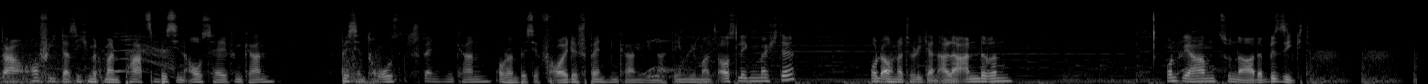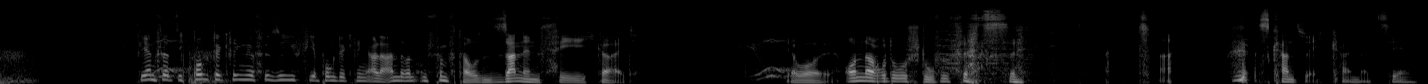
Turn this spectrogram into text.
da hoffe ich, dass ich mit meinen Parts ein bisschen aushelfen kann. Ein bisschen Trost spenden kann oder ein bisschen Freude spenden kann, je nachdem, wie man es auslegen möchte. Und auch natürlich an alle anderen. Und wir haben Tsunade besiegt. 44 Punkte kriegen wir für sie, 4 Punkte kriegen alle anderen und 5000 Sannenfähigkeit. Jawohl. Und Naruto Stufe 14. Alter. Das kannst du echt keinem erzählen.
